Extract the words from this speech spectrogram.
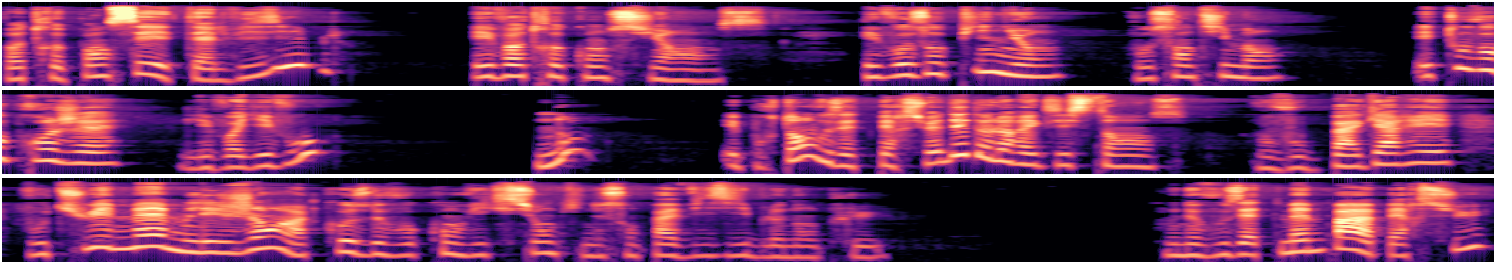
Votre pensée est-elle visible? Et votre conscience? Et vos opinions Vos sentiments? Et tous vos projets? Les voyez-vous? Non. Et pourtant vous êtes persuadé de leur existence. Vous vous bagarrez, vous tuez même les gens à cause de vos convictions qui ne sont pas visibles non plus. Vous ne vous êtes même pas aperçu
